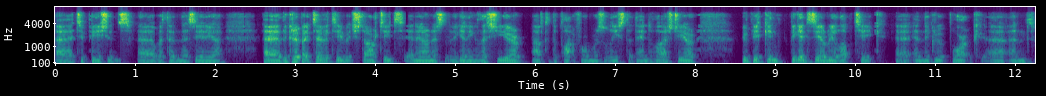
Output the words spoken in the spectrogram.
uh, to patients uh, within this area. Uh, the group activity, which started in earnest at the beginning of this year after the platform was released at the end of last year, we begin, to see a real uptake uh, in the group work. Uh, and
